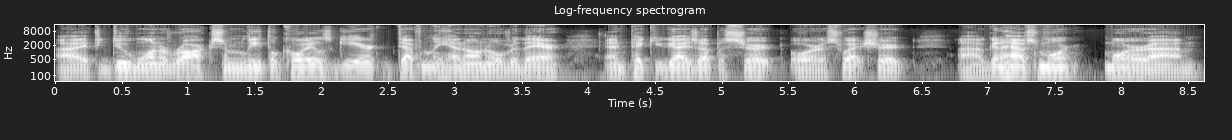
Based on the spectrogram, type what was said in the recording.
Uh, if you do want to rock some Lethal Coilz gear, definitely head on over there and pick you guys up a shirt or a sweatshirt. I'm uh, gonna have some more more um,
